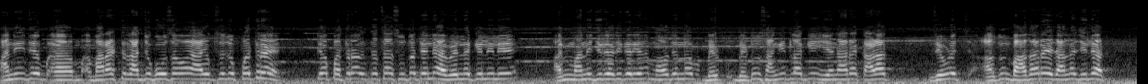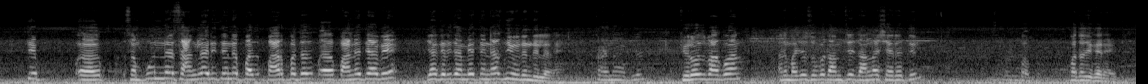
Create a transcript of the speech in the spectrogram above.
आणि जे महाराष्ट्र राज्य गोसेवा आयोगचं जो पत्र आहे त्या पत्राचा सुद्धा त्यांनी अवहेलना केलेली आहे. आम्ही मान्य जिल्हाधिकारी महोदयांना भेट भेटून सांगितलं की येणाऱ्या काळात जेवढे अजून बाजार आहे जालना जिल्ह्यात ते संपूर्ण चांगल्या रीतीने प पार पद्धत पाहण्यात पाळण्यात यावे. याकरिता आम्ही त्यांनी आज निवेदन दिलं आहे. काय नाव आपलं. फिरोज बागवान आणि माझ्यासोबत आमचे जालना शहरातील प- पदाधिकारी आहेत.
